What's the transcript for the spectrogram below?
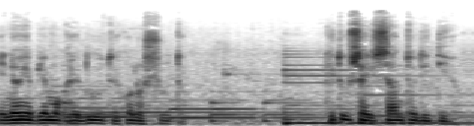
e noi abbiamo creduto e conosciuto che tu sei il Santo di Dio.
